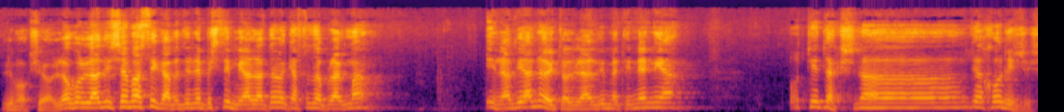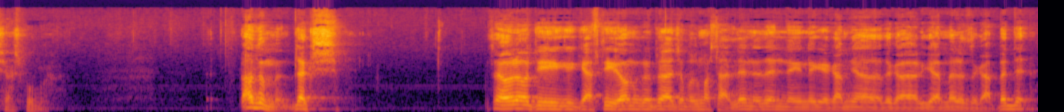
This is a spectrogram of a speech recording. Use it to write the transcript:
λοιμοξιολόγων. Δηλαδή, σεβαστήκαμε την επιστήμη, αλλά τώρα και αυτό το πράγμα είναι αδιανόητο. Δηλαδή, με την έννοια ότι εντάξει, να διαχωρίζεις, ας πούμε. Θα δούμε, εντάξει. Θεωρώ ότι και αυτοί οι όμικροι τώρα έτσι όπως μας τα λένε δεν είναι, είναι και καμιά δεκαετία μέρες, δεκαπέντε.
